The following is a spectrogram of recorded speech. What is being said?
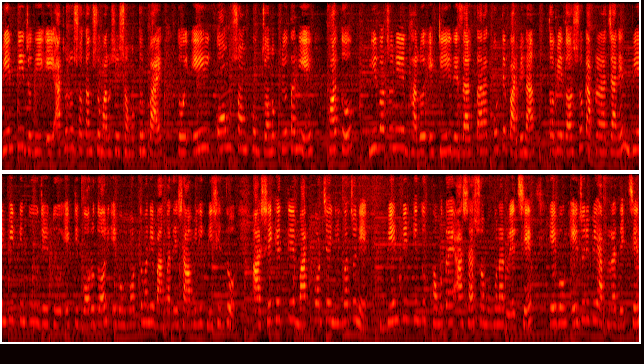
বিএনপি যদি এই আঠারো শতাংশ মানুষের সমর্থন পায়, তো এই কম সংখ্যক জনপ্রিয়তা নিয়ে হয়তো নির্বাচনে ভালো একটি রেজাল্ট তারা করতে পারবে না। তবে দর্শক, আপনারা জানেন, বিএনপির কিন্তু যেহেতু একটি বড় দল এবং বর্তমানে বাংলাদেশ আওয়ামী লীগ নিষিদ্ধ, আর সেক্ষেত্রে মাঠ পর্যায়ে নির্বাচনে বিএনপির কিন্তু ক্ষমতায় আসার সম্ভাবনা রয়েছে এবং এই জরিপে আপনারা দেখছেন,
